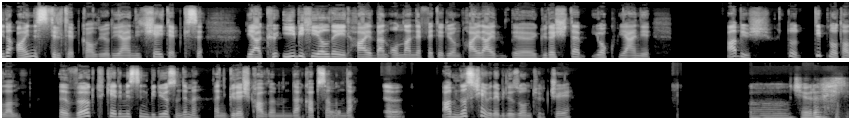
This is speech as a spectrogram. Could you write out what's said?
bir de aynı stil tepki alıyordu. Yani şey tepkisi. Ya kö iyi bir heel değil. Hayır ben ondan nefret ediyorum. Hayır hayır eee, güreşte yok yani. Abi ş dur dipnot alalım. Eee, worked kelimesini biliyorsun değil mi? Hani güreş kavramında, kapsamında. Evet. Abi nasıl çevirebiliriz onu Türkçeye? Aaa, çeviremeyiz.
